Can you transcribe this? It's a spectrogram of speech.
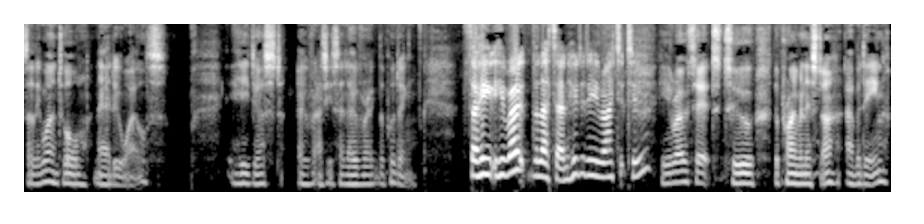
So they weren't all ne'er do wells. He just, over, as you said, over egged the pudding. So he, he wrote the letter, and who did he write it to? He wrote it to the Prime Minister, Aberdeen,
